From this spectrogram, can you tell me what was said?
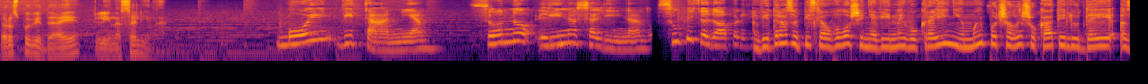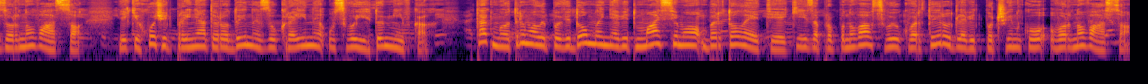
розповідає Ліна Саліна. Мої вітання. Sono Ліна Саліна. Subito dopo Відразу після оголошення війни в Україні ми почали шукати людей з Орновасо, які хочуть прийняти родини з України у своїх домівках. Так ми отримали повідомлення від Масімо Бертолетті, який запропонував свою квартиру для відпочинку в Орновасо.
